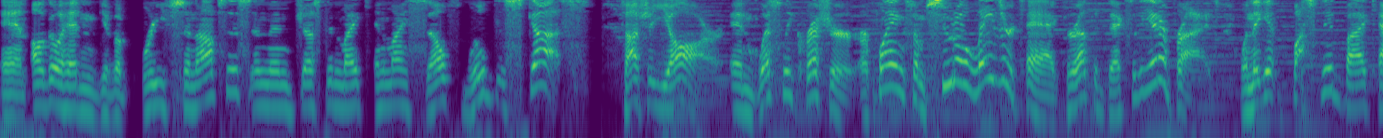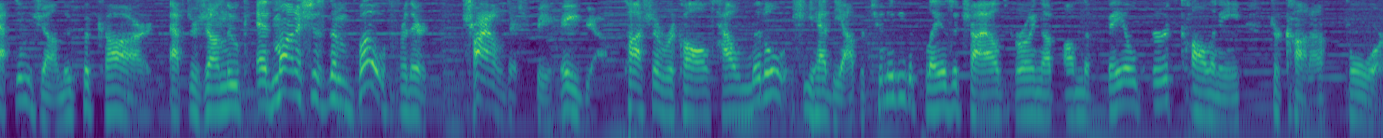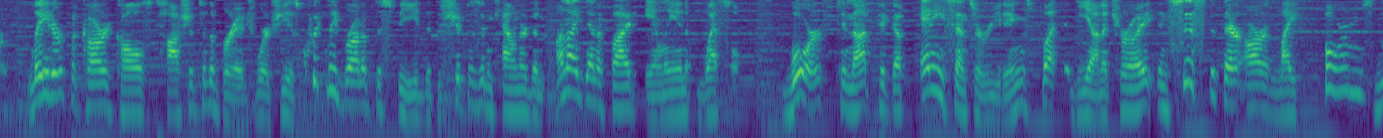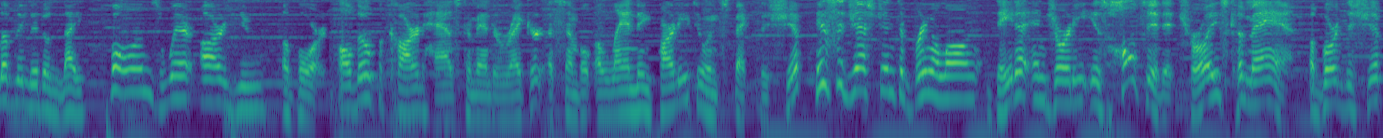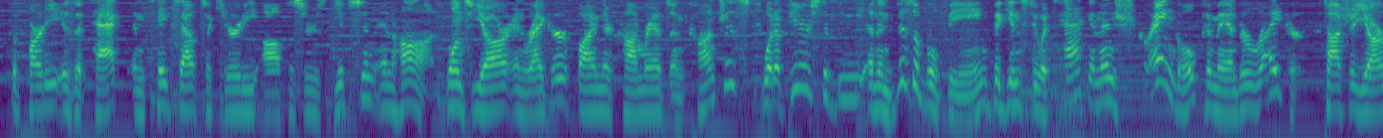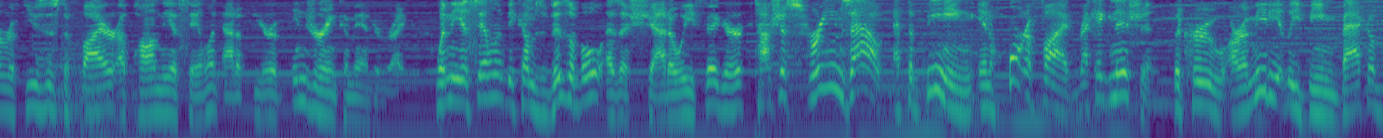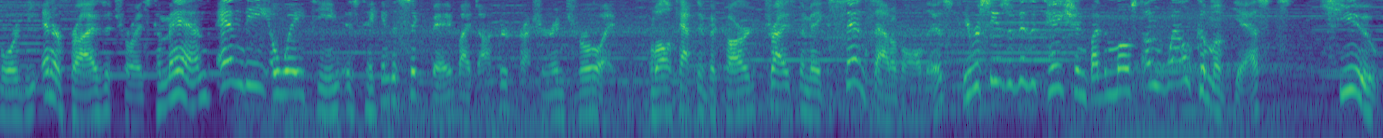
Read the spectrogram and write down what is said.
And I'll go ahead and give a brief synopsis, and then Justin, Mike, and myself will discuss. Tasha Yar and Wesley Crusher are playing some pseudo laser tag throughout the decks of the Enterprise when they get busted by Captain Jean-Luc Picard. After Jean-Luc admonishes them both for their childish behavior. Tasha recalls how little she had the opportunity to play as a child growing up on the failed Earth colony Turkana 4. Later, Picard calls Tasha to the bridge where she is quickly brought up to speed that the ship has encountered an unidentified alien vessel. Worf cannot pick up any sensor readings, but Deanna Troi insists that there are life forms, lovely little life forms, where are you aboard? Although Picard has Commander Riker assemble a landing party to inspect the ship, his suggestion to bring along Data and Geordi is halted at Troi's command. Aboard the ship, the party is attacked and takes out security officers Gibson and Hahn. Once Yar and Riker find their comrades unconscious, what appears to be an invisible being begins to attack and then strangle Commander Riker. Tasha Yar refuses to fire upon the assailant out of fear of injuring Commander Riker. When the assailant becomes visible as a shadowy figure, Tasha screams out at the being in horrified recognition. The crew are immediately beamed back aboard the Enterprise at Troi's command, and the away team is taken to sickbay by Dr. Crusher and Troi. While Captain Picard tries to make sense out of all this, he receives a visitation by the most unwelcome of guests, Q.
